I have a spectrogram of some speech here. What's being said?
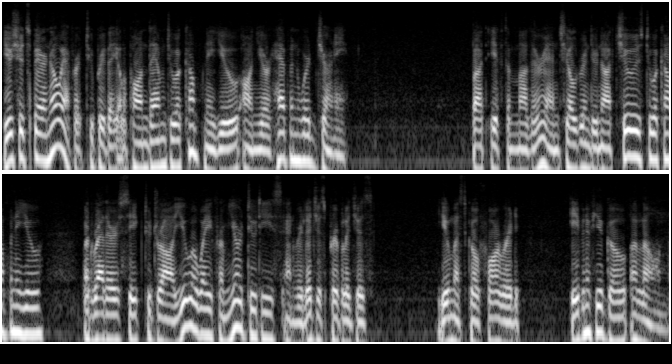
You should spare no effort to prevail upon them to accompany you on your heavenward journey. But if the mother and children do not choose to accompany you, but rather seek to draw you away from your duties and religious privileges, you must go forward, even if you go alone.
